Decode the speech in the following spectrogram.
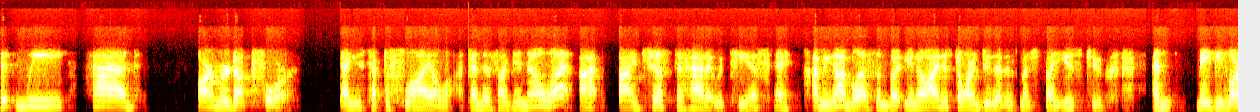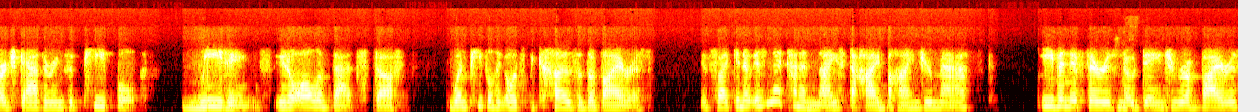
that we had armored up for. I used to have to fly a lot. And it's like, you know what? I, I just had it with TSA. I mean, God bless them, but you know, I just don't want to do that as much as I used to. And maybe large gatherings of people, meetings, you know, all of that stuff. When people think, oh, it's because of the virus, it's like, you know, isn't it kind of nice to hide behind your mask? Even if there is no mm-hmm. danger of virus,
